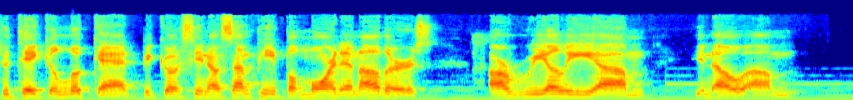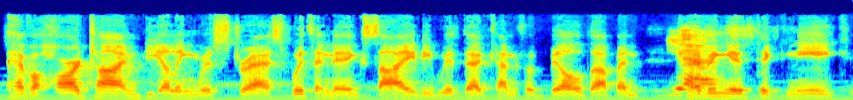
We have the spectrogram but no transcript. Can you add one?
to take a look at because you know some people more than others are really um, you know um, have a hard time dealing with stress, with an anxiety, with that kind of a buildup, and yes. having a technique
